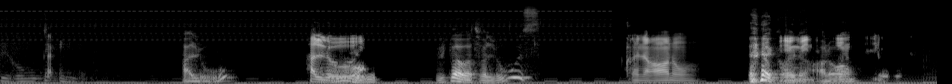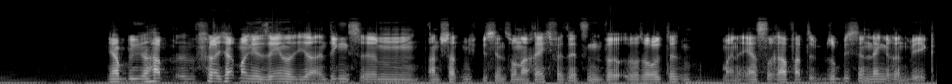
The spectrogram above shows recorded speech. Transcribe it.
Gefechtsführung beendet. Hallo? Hallo? Wittler, was war los? Keine Ahnung. Keine Ahnung. Ja, hab, vielleicht hat man gesehen, dass ich allerdings, ähm, anstatt mich ein bisschen so nach rechts versetzen sollte, meine erste Raff hatte so ein bisschen längeren Weg.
